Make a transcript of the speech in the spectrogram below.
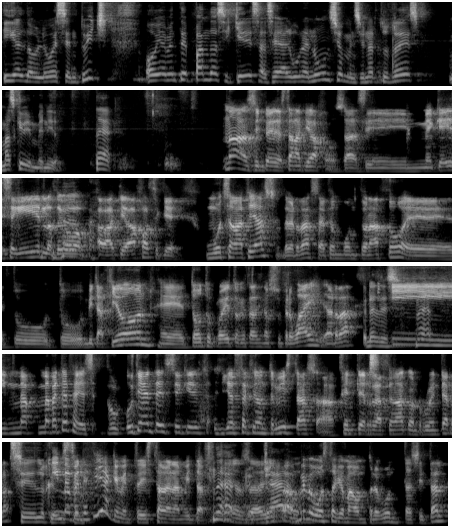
WS en Twitch. Obviamente, Panda, si quieres hacer algún anuncio, mencionar tus redes, más que bienvenido. No, siempre están aquí abajo. O sea, si me queréis seguir, lo tengo aquí abajo. Así que muchas gracias, de verdad. Se hace un montonazo eh, tu, tu, invitación, eh, todo tu proyecto que estás haciendo súper guay, de verdad. Gracias. Y me, me, apetece. Últimamente sí que yo estoy haciendo entrevistas a gente relacionada con Rubén Terra. Sí, es lo que Y me apetecía que me entrevistaran a mí también. O sea, claro. A mí me gusta que me hagan preguntas y tal.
